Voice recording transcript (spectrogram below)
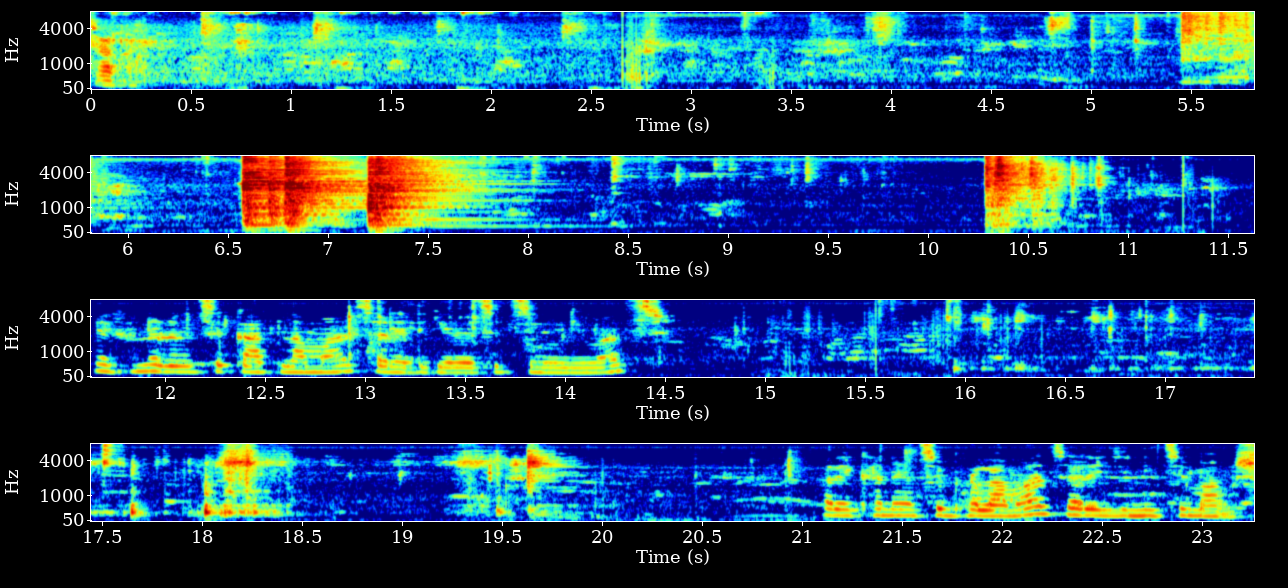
চলো। এখানে রয়েছে কাতলা মাছ আর এদিকে রয়েছে চিংড়ি মাছ। আর এখানে আছে ভোলা মাছ আর এই যে নিচে মাংস।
